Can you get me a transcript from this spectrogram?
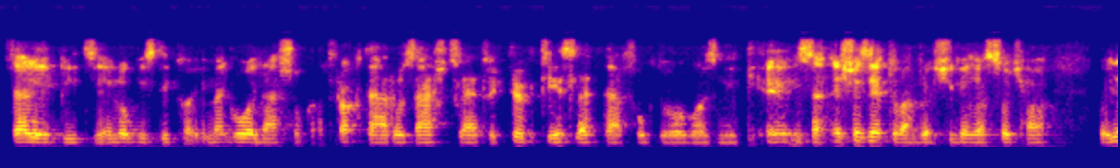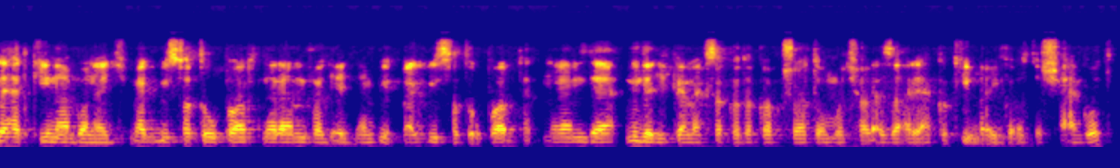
felépít logisztikai megoldásokat, raktározást, lehet, hogy több készlettel fog dolgozni. És ezért továbbra is igaz az, hogyha hogy lehet Kínában egy megbízható partnerem, vagy egy nem megbízható partnerem, de mindegyikkel megszakad a kapcsolatom, hogyha lezárják a kínai gazdaságot.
